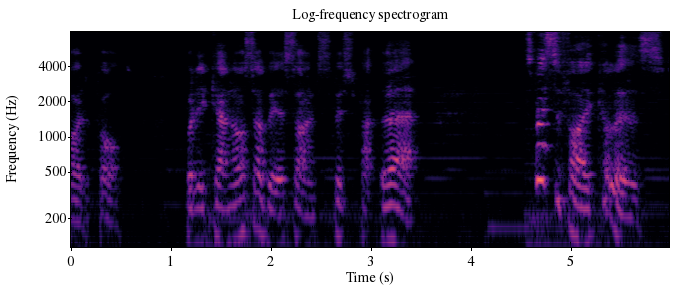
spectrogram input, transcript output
by default, but it can also be assigned to specify uh, specify colours.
